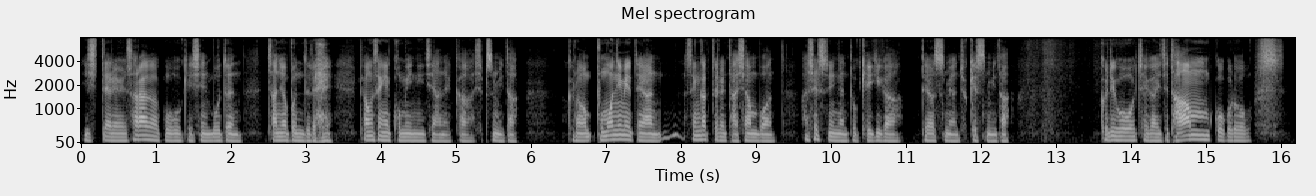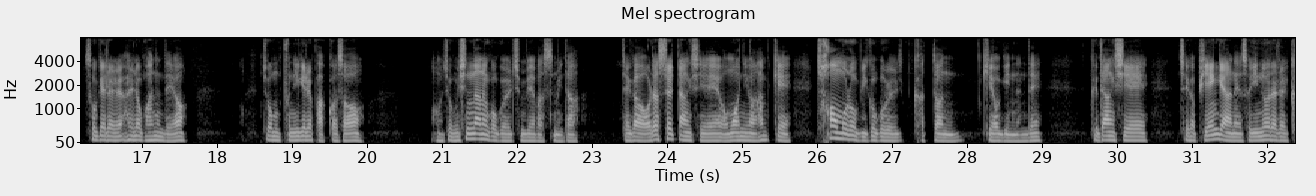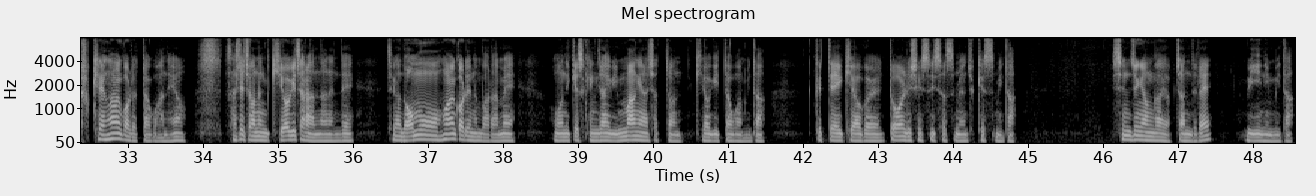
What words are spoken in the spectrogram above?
이 시대를 살아가고 계신 모든 자녀분들의 평생의 고민이지 않을까 싶습니다. 그럼 부모님에 대한 생각들을 다시 한번 하실 수 있는 또 계기가 되었으면 좋겠습니다. 그리고 제가 이제 다음 곡으로 소개를 하려고 하는데요. 좀 분위기를 바꿔서 어, 좀 신나는 곡을 준비해 봤습니다. 제가 어렸을 당시에 어머니와 함께 처음으로 미국을 갔던 기억이 있는데 그 당시에 제가 비행기 안에서 이 노래를 그렇게 흥얼거렸다고 하네요. 사실 저는 기억이 잘 안 나는데 제가 너무 흥얼거리는 바람에 어머니께서 굉장히 민망해 하셨던 기억이 있다고 합니다. 그때의 기억을 떠올리실 수 있었으면 좋겠습니다. 신중현과 엽잔들의 미인입니다.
